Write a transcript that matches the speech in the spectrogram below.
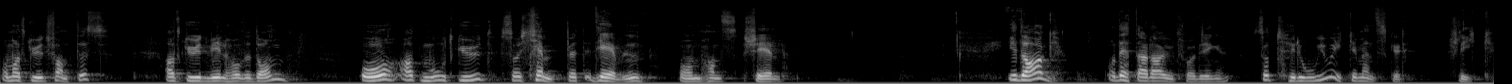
om at Gud fantes, at Gud vil holde dom, og at mot Gud så kjempet djevelen om hans sjel. I dag, og dette er da utfordringen, så tror jo ikke mennesker slik.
